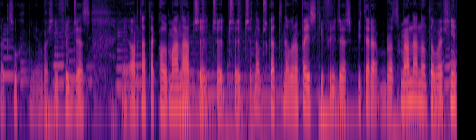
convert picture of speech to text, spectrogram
jak słucham nie wiem, właśnie free jazz y, Ornata Colmana, czy, czy, czy, czy na przykład ten europejski free jazz Petera Brodsmana, no to właśnie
